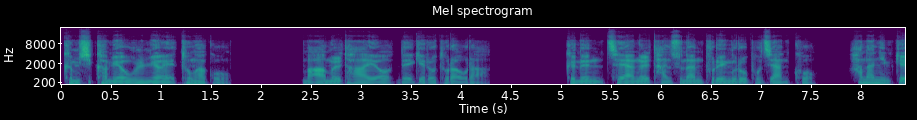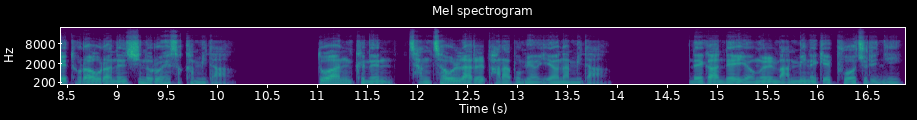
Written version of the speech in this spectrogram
금식하며 울며 애통하고 마음을 다하여 내게로 돌아오라. 그는 재앙을 단순한 불행으로 보지 않고 하나님께 돌아오라는 신호로 해석합니다. 또한 그는 장차 올 날을 바라보며 예언합니다. 내가 내 영을 만민에게 부어주리니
